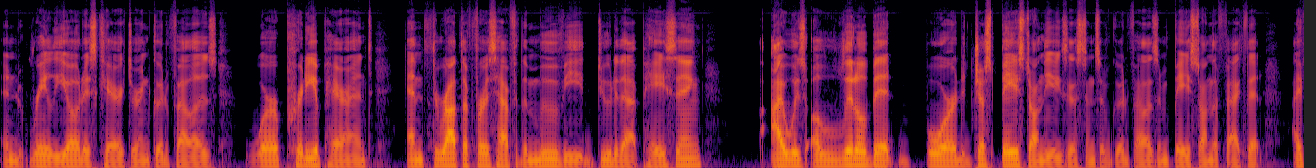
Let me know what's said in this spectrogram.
and Ray Liotta's character in Goodfellas were pretty apparent. And throughout the first half of the movie, due to that pacing, I was a little bit bored just based on the existence of Goodfellas and based on the fact that I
